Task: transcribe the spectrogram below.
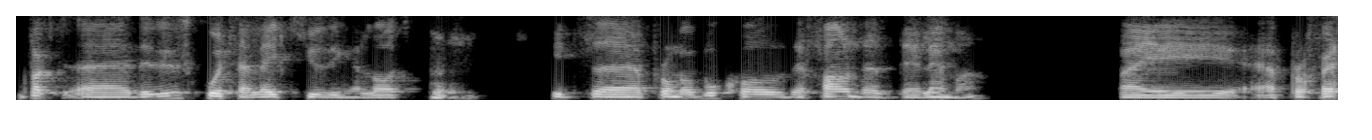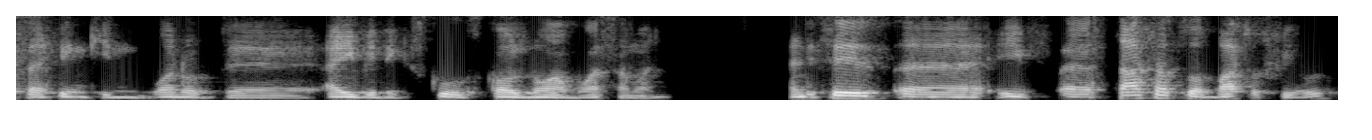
in fact, uh, there's this quote I like using a lot. it's uh, from a book called The Founder's Dilemma by a professor, I think, in one of the Ivy League schools called Noam Wasserman. And he says uh, if uh, startups were battlefields,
